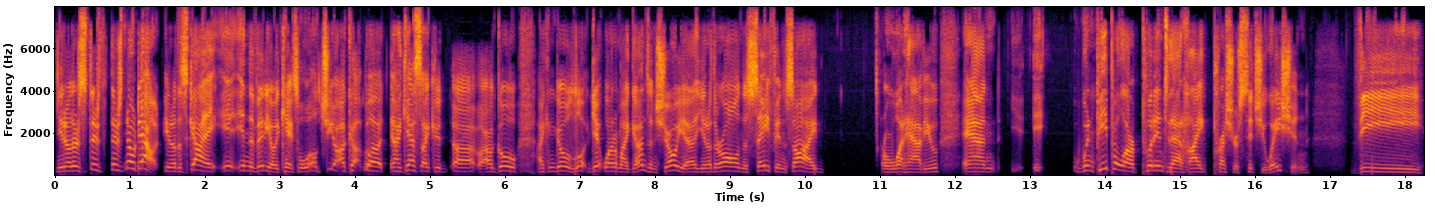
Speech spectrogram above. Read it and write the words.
You know, there's there's there's no doubt. You know, this guy in the video, he came, so, well, gee, I, got, uh, I guess I could, uh, I'll go, I can go look, get one of my guns and show you. You know, they're all in the safe inside or what have you. And it, when people are put into that high pressure situation, the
